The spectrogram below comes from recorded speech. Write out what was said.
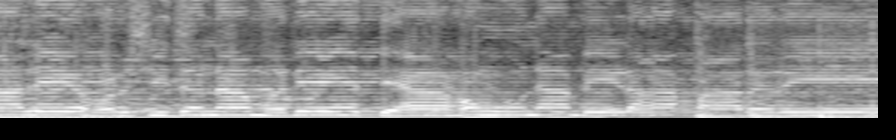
ચાલે હર્ષિદ નામ રે ત્યાં હું ના બેડા પાર રે.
